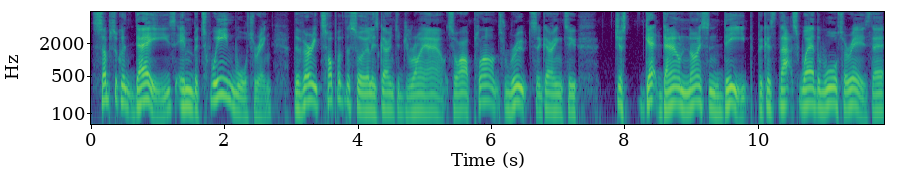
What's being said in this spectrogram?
subsequent days in between watering, the very top of the soil is going to dry out. So, our plant's roots are going to just get down nice and deep because that's where the water is. They're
